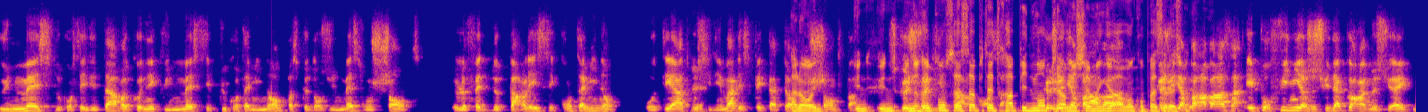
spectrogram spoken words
Une messe, le Conseil d'État reconnaît qu'une messe est plus contaminante parce que dans une messe, on chante. Et le fait de parler, c'est contaminant. Au théâtre, au cinéma, les spectateurs Alors ne une, chantent pas. Une, une, réponse à ça, peut-être rapidement, Pierre-Michel avant qu'on passe à la suite. par rapport à ça. Et pour finir, je suis d'accord avec monsieur, avec,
